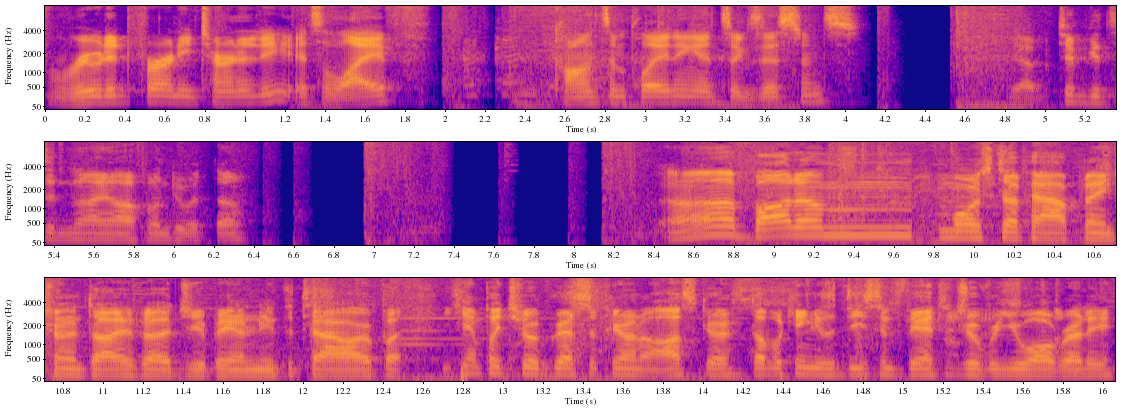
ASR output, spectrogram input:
rooted for an eternity. Its life, contemplating its existence. Yeah, Tib gets a deny off onto it though. Uh, bottom, more stuff happening. Trying to dive uh, Jubei underneath the tower, but you can't play too aggressive here on Oscar. Double King is a decent advantage over you already.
